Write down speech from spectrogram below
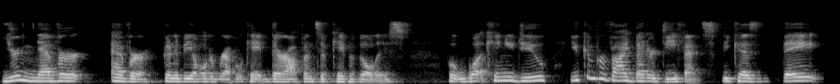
You're never ever going to be able to replicate their offensive capabilities. But what can you do? You can provide better defense because they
